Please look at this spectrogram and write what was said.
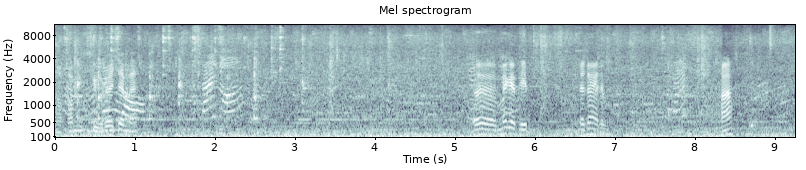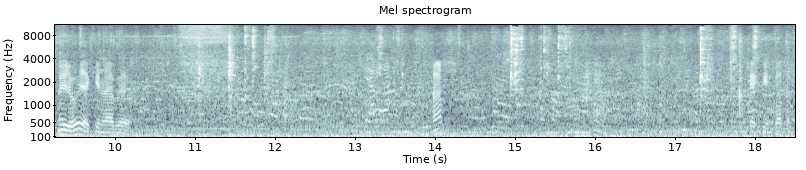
อ๋อเขามีคิวด้วยใช่ไหม ได้เนาะ เไม่กระพริบใช้ได้ดูฮะ ไม่รู้อยากกินอะไรเบอร์ฮะอ่าแกกินก็แบบ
